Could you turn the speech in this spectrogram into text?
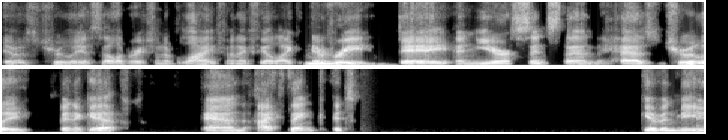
it was truly a celebration of life. And I feel like mm. every day and year since then has truly been a gift. And I think it's given me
